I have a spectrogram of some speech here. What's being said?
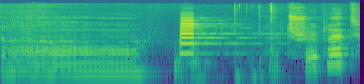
uh, a triplet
